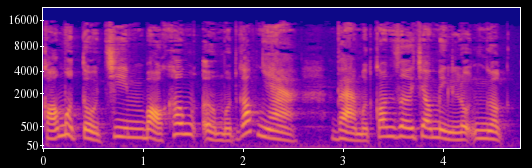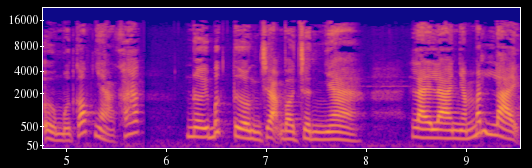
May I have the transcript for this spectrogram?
Có một tổ chim bỏ không ở một góc nhà và một con rơi treo mình lộn ngược ở một góc nhà khác, nơi bức tường chạm vào trần nhà. Lai La nhắm mắt lại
